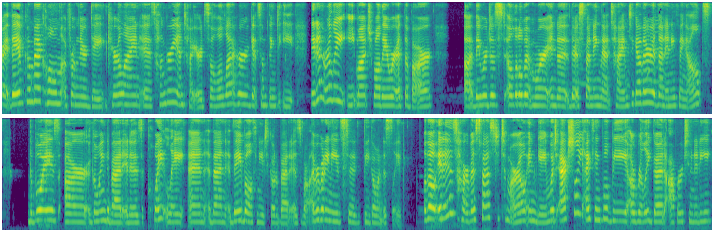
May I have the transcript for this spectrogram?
All right, they have come back home from their date. Caroline is hungry and tired, so we'll let her get something to eat. They didn't really eat much while they were at the bar. Uh, they were just a little bit more into their spending that time together than anything else. The boys are going to bed. It is quite late, and then they both need to go to bed as well. Everybody needs to be going to sleep. Although it is Harvest Fest tomorrow in game, which actually I think will be a really good opportunity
